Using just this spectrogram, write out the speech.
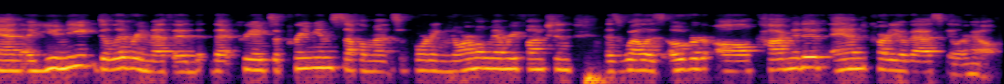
and a unique delivery method that creates a premium supplement supporting normal memory function as well as overall cognitive and cardiovascular health.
